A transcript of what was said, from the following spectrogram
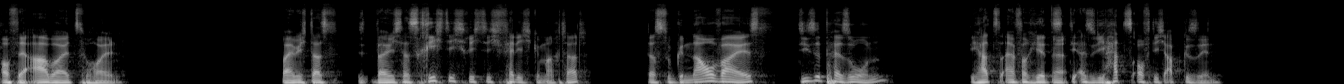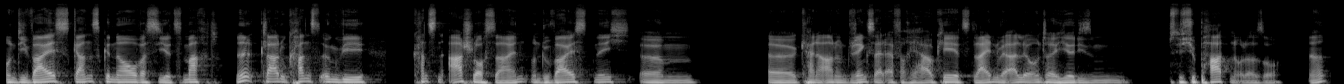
auf der Arbeit zu heulen. Weil mich das weil mich das richtig, richtig fertig gemacht hat, dass du genau weißt, diese Person, die hat's einfach Ja. jetzt die also, die hat's auf dich abgesehen. Und die weiß ganz genau, was sie jetzt macht, ne? Klar, du kannst irgendwie kannst 'n Arschloch sein und du weißt nicht, ähm, äh, keine Ahnung, du denkst halt einfach: „Ja, okay, jetzt leiden wir alle unter hier diesem Psychopathen oder so“, ne?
